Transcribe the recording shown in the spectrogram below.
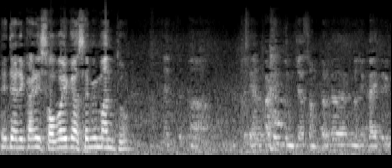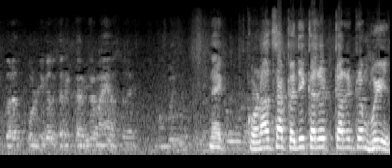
हे त्या ठिकाणी स्वाभाविक असं मी मानतो. तुमच्या संपर्कात म्हणजे काहीतरी परत पॉलिटिकल करेक्ट कार्यक्रम आहे असं नाही. कोणाचा कधी कार्यक्रम होईल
